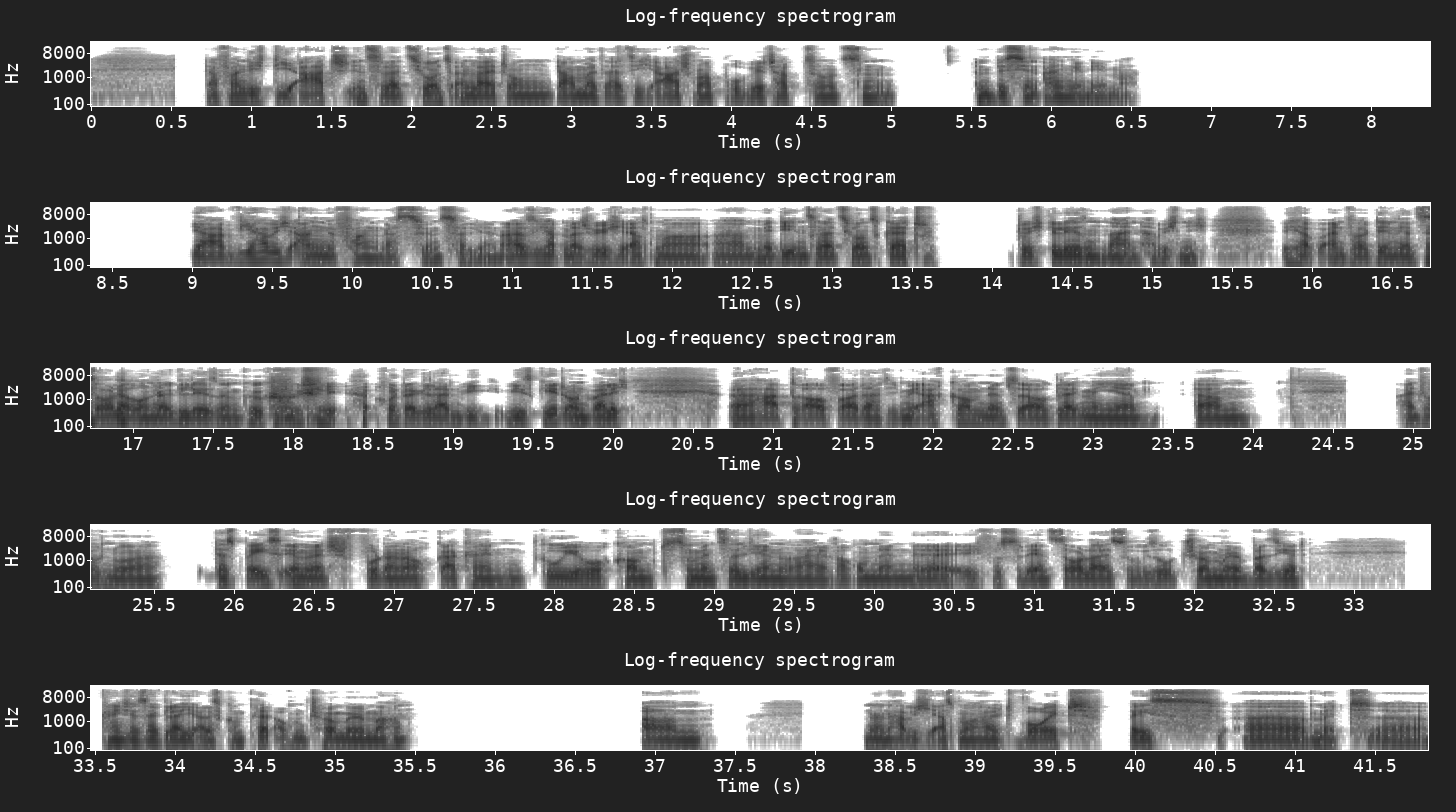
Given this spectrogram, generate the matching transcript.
da fand ich die Arch Installationsanleitung damals, als ich Arch mal probiert habe zu nutzen, ein bisschen angenehmer. Ja, wie habe ich angefangen, das zu installieren? Also ich habe natürlich erstmal äh, mir die Installationsguide durchgelesen. Nein, habe ich nicht. Ich habe einfach den Installer runtergelesen und geguckt, runtergeladen, wie wie es geht. Und weil ich äh, hart drauf war, dachte ich mir, ach komm, nimmst du auch gleich mal hier ähm, einfach nur das Base-Image, wo dann auch gar kein GUI hochkommt zum Installieren, weil warum denn? Ich wusste, der Installer ist sowieso Terminal-basiert. Kann ich das ja gleich alles komplett auf dem Terminal machen. Ähm, und dann habe ich erstmal halt Void Base äh, mit äh,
